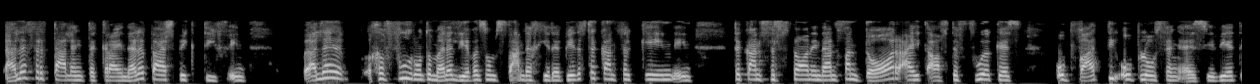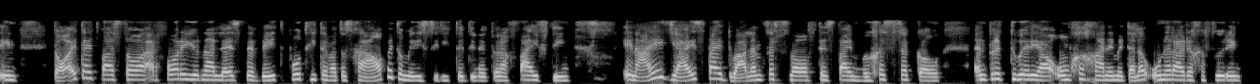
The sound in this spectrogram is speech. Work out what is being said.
hulle vertelling te kry en hulle perspektief en hulle gevoel rondom hulle lewensomstandighede beter te kan verken en te kan verstaan en dan van daar uit af te fokus op wat die oplossing is, jy weet en daai tyd was daar ervare joernaliste Wet Potgieter wat ons gehelp het om hierdie studie te doen in 2015 en hy het juist by dwelmverslaafdes by Moeg gesukkel in Pretoria omgegaan en met hulle onderhoude gevoer en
